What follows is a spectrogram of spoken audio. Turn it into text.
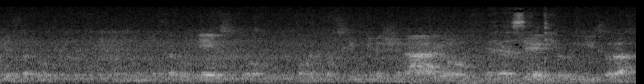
che è stato, è stato chiesto come possibile scenario energetico dell'isola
